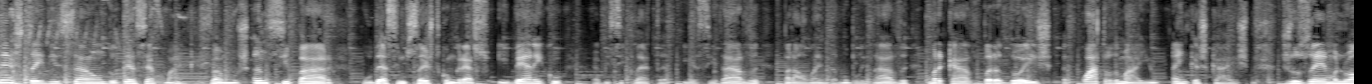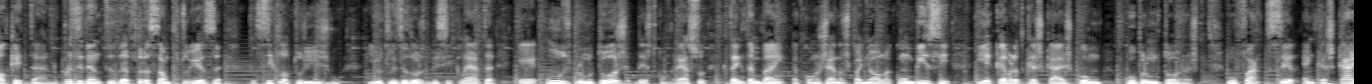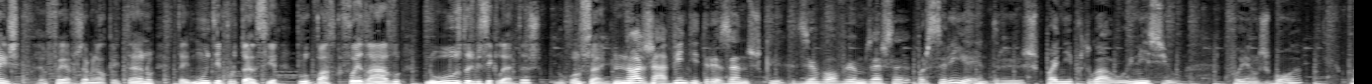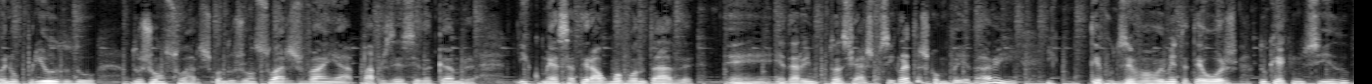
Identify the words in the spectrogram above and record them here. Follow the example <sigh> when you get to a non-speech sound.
Nesta edição do TSF Bikes, vamos antecipar o 16º Congresso Ibérico, a bicicleta e a cidade, para além da mobilidade, marcado para 2 a 4 de maio em Cascais. José Manuel Caetano, presidente da Federação Portuguesa de Cicloturismo e utilizador de bicicleta, é um dos promotores deste congresso, que tem também a congênera espanhola com bici e a Câmara de Cascais como co-promotoras. O facto de ser em Cascais, refere José Manuel Caetano, tem muita importância pelo passo que foi dado no uso das bicicletas no Conselho. Já há 23 anos que, desenvolvemos esta parceria entre Espanha e Portugal. O início foi em Lisboa, foi no período do, do João Soares, quando o João Soares vem à, para a presidência da Câmara e começa a ter alguma vontade em, em dar importância às bicicletas, como veio a dar, e, e, teve o desenvolvimento até hoje do que é conhecido.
